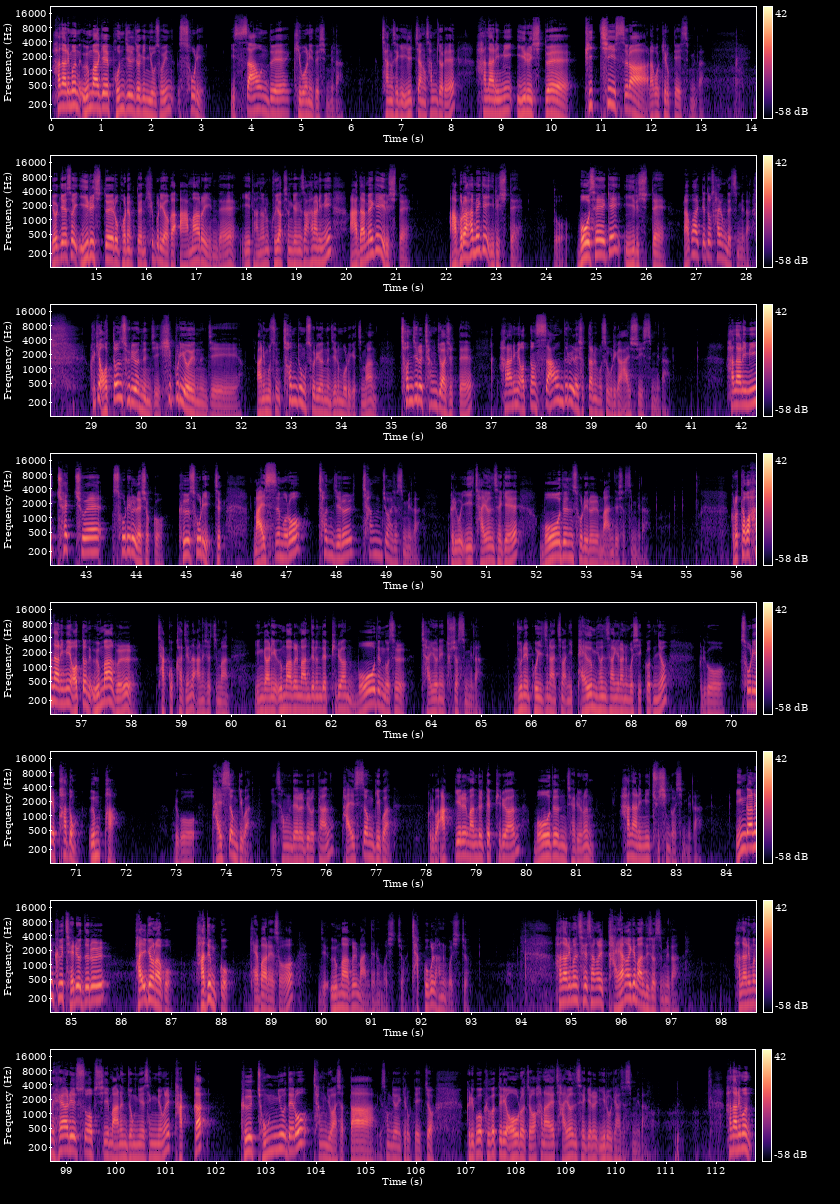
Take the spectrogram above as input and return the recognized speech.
하나님은 음악의 본질적인 요소인 소리, 이 사운드의 기원이 되십니다. 창세기 1장 3절에 하나님이 이르시되 빛이 있으라라고 기록되어 있습니다. 여기에서 이르시되로 번역된 히브리어가 아마르인데 이 단어는 구약 성경에서 하나님이 아담에게 이르시되 아브라함에게 이르시되 또 모세에게 이르시되라고 할 때도 사용됐습니다. 그게 어떤 소리였는지 히브리어였는지 아니 무슨 천둥 소리였는지는 모르겠지만 천지를 창조하실 때 하나님이 어떤 사운드를 내셨다는 것을 우리가 알 수 있습니다. 하나님이 최초의 소리를 내셨고 그 소리 즉 말씀으로 천지를 창조하셨습니다. 그리고 이 자연 세계의 모든 소리를 만드셨습니다. 그렇다고 하나님이 어떤 음악을 작곡하지는 않으셨지만 인간이 음악을 만드는 데 필요한 모든 것을 자연에 두셨습니다. 눈에 보이진 않지만 이 배음 현상이라는 것이 있거든요. 그리고 소리의 파동, 음파, 그리고 발성기관, 이 성대를 비롯한 발성기관, 그리고 악기를 만들 때 필요한 모든 재료는 하나님이 주신 것입니다. 인간은 그 재료들을 발견하고 다듬고 개발해서 이제 음악을 만드는 것이죠. 작곡을 하는 것이죠. 하나님은 세상을 다양하게 만드셨습니다. 하나님은 헤아릴 수 없이 많은 종류의 생명을 각각 그 종류대로 창조하셨다. 성경에 기록되어 있죠. 그리고 그것들이 어우러져 하나의 자연 세계를 이루게 하셨습니다. 하나님은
